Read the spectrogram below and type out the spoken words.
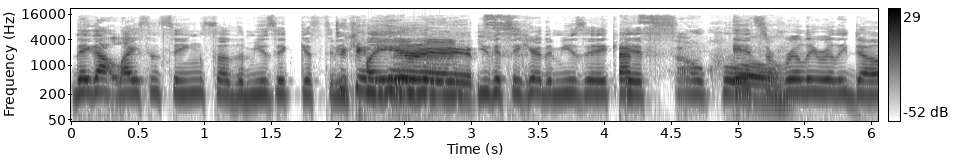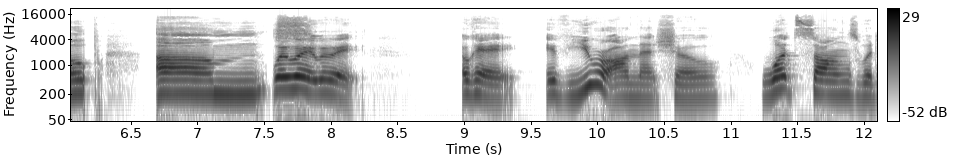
they got licensing, so the music gets to be You can played. hear it. You get to hear the music. That's it's so cool. It's really, really dope. Um, Wait, wait, wait, wait. Okay, if you were on that show, what songs would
